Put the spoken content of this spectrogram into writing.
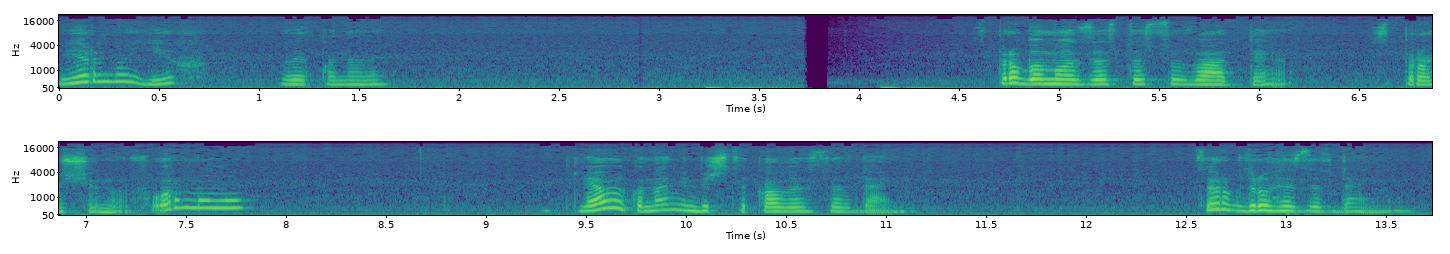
вірно їх виконали. Спробуємо застосувати спрощену формулу для виконання більш цікавих завдань. 42 завдання.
